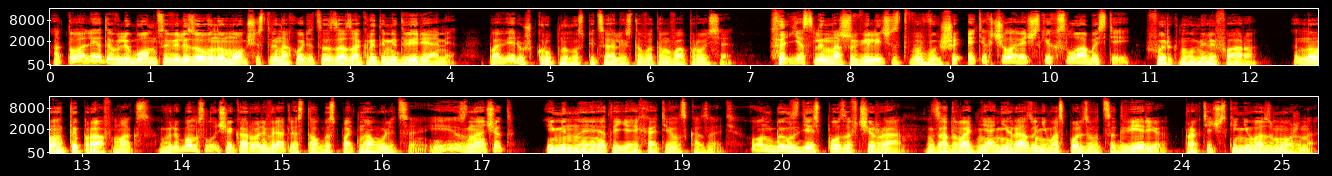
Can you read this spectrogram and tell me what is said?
А туалеты в любом цивилизованном обществе находятся за закрытыми дверями. Поверь уж крупному специалисту в этом вопросе. «Если наше величество выше этих человеческих слабостей», — фыркнул Мелифара. «Но ты прав, Макс. В любом случае король вряд ли стал бы спать на улице. И, значит, именно это я и хотел сказать. Он был здесь позавчера. За два дня ни разу не воспользоваться дверью практически невозможно.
